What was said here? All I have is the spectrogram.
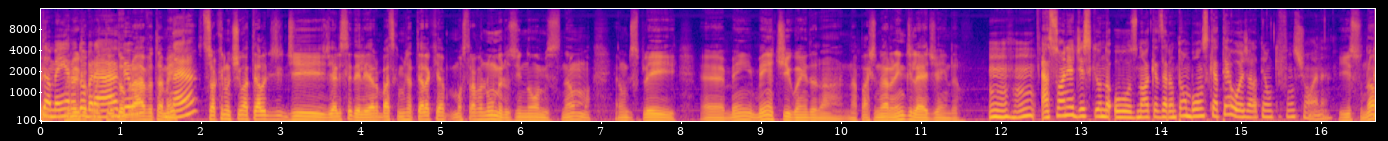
também era dobrável, dobrável também, né? só que não tinha uma tela de, de, de, LCD, ele era basicamente a tela que mostrava números e nomes, não era um display é, bem, bem antigo ainda na, na parte, não era nem de LED ainda. Uhum. A Sônia disse que o, os Nokias eram tão bons que até hoje ela tem um que funciona. Isso, não.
